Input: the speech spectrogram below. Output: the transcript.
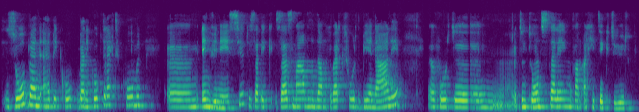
Zo ben, heb ik ook, ben ik ook terechtgekomen uh, in Venetië. Dus heb ik zes maanden dan gewerkt voor de Biennale, uh, voor de um, tentoonstelling van architectuur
